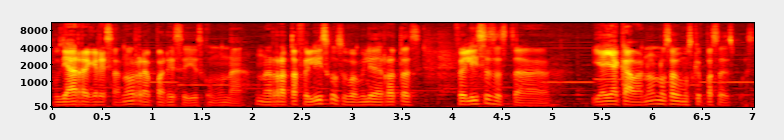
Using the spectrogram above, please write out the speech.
pues ya regresa, ¿no? Reaparece y es como una, una rata feliz con su familia de ratas felices hasta... Y ahí acaba, ¿no? No sabemos qué pasa después.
